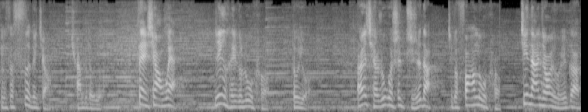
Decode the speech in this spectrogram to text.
就是四个角全部都有，再向外，任何一个路口都有。而且如果是直的这个方路口，西南角有一个，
